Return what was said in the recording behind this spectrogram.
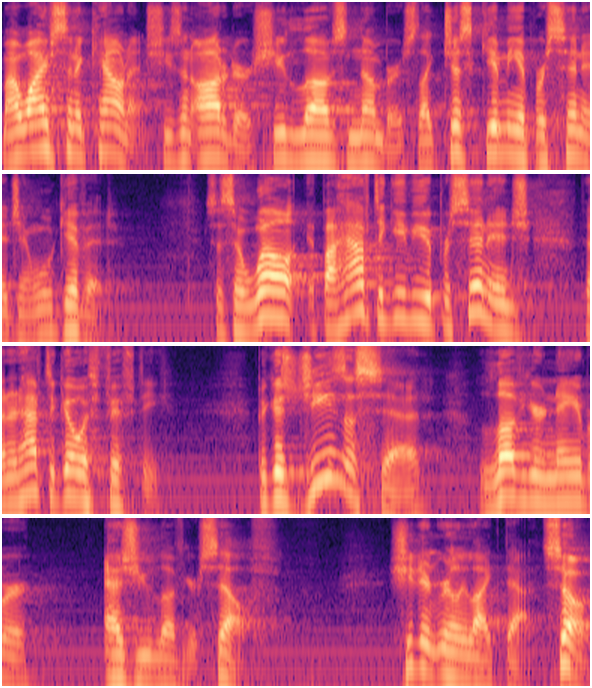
My wife's an accountant. She's an auditor. She loves numbers. Like, just give me a percentage and we'll give it. So I said, well, if I have to give you a percentage, then I'd have to go with 50. Because Jesus said, love your neighbor as you love yourself. She didn't really like that. So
